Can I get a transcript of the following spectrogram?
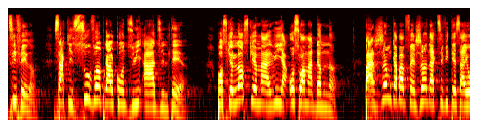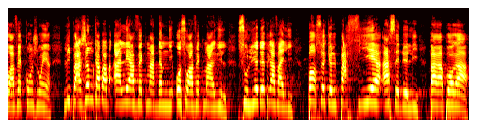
différentes. Ça qui souvent conduit à adultère. Parce que lorsque Marie ou soit madame non, pas jamais capable de faire genre d'activité ça avec conjoint. Li pas jamais capable aller avec madame ni ou avec Marie sous lieu de travail parce que le pas fier assez de lui par rapport à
